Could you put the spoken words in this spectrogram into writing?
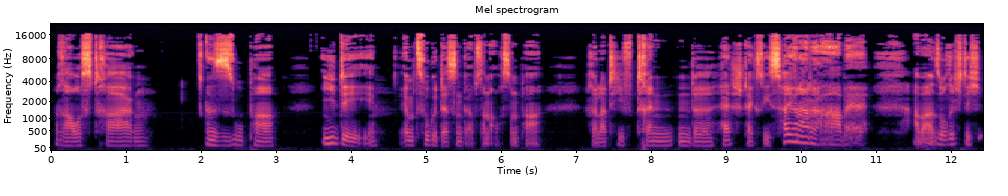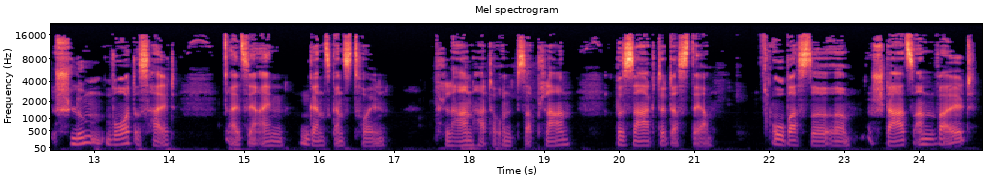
raustragen. Super Idee. Im Zuge dessen gab es dann auch so ein paar relativ trendende Hashtags wie Sayonara Abe. Aber so richtig schlimm wurde es halt, als er einen ganz, ganz tollen Plan hatte. Und dieser Plan besagte, dass der oberste äh, Staatsanwalt,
